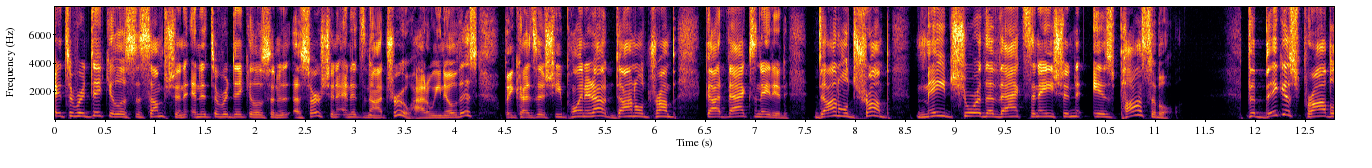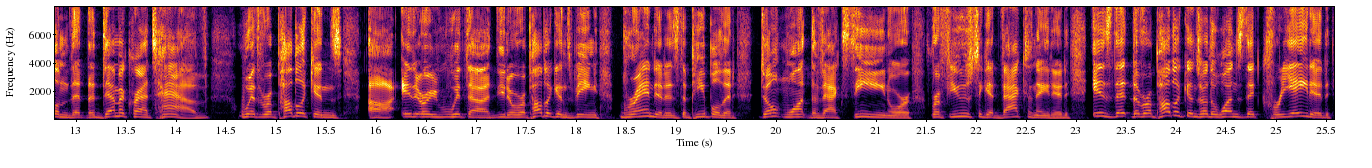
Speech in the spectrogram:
it's a ridiculous assumption and it's a ridiculous assertion and it's not true. How do we know this? Because as she pointed out, Donald Trump got vaccinated. Donald Trump made sure the vaccination is possible. The biggest problem that the Democrats have with Republicans, uh, or with uh, you know Republicans being branded as the people that don't want the vaccine or refuse to get vaccinated, is that the Republicans are the ones that created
